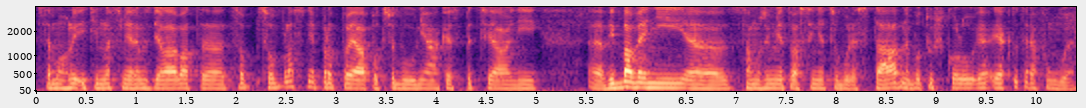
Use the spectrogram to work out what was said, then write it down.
se mohli i tímhle směrem vzdělávat. Eh, co, co vlastně proto já potřebuju nějaké speciální eh, vybavení, eh, samozřejmě to asi něco bude stát, nebo tu školu, jak to teda funguje?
